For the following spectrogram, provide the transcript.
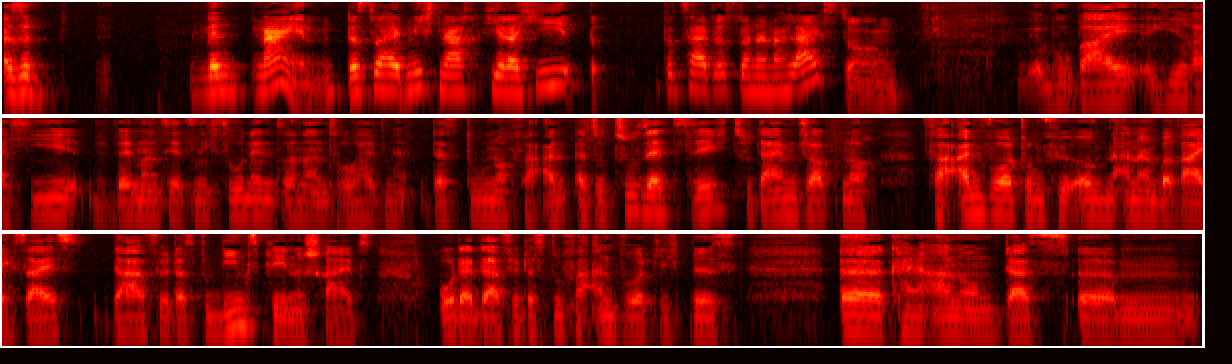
Also, wenn, nein, dass du halt nicht nach Hierarchie bezahlt wirst, sondern nach Leistung. Wobei Hierarchie, wenn man es jetzt nicht so nennt, sondern so halt, ne, dass du noch also zusätzlich zu deinem Job noch Verantwortung für irgendeinen anderen Bereich, sei es dafür, dass du Dienstpläne schreibst oder dafür, dass du verantwortlich bist, äh, keine Ahnung, dass ähm,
